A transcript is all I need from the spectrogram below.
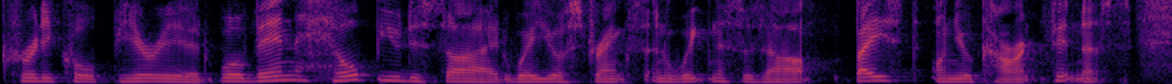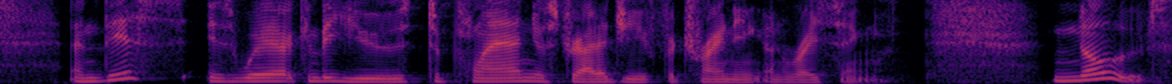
critical period will then help you decide where your strengths and weaknesses are based on your current fitness. And this is where it can be used to plan your strategy for training and racing. Note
